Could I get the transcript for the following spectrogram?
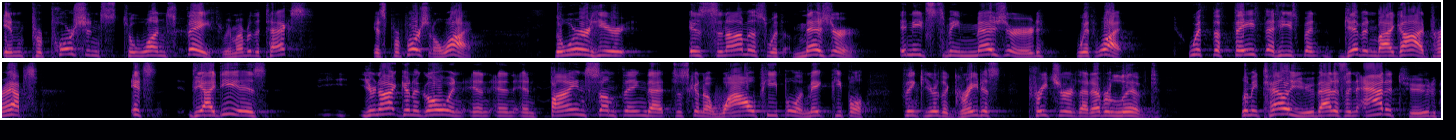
in proportions to one's faith. Remember the text? It's proportional. Why? The word here is synonymous with measure. It needs to be measured with what? With the faith that he's been given by God. Perhaps it's the idea is you're not going to go and, and, and, and find something that's just going to wow people and make people think you're the greatest preacher that ever lived. Let me tell you, that is an attitude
